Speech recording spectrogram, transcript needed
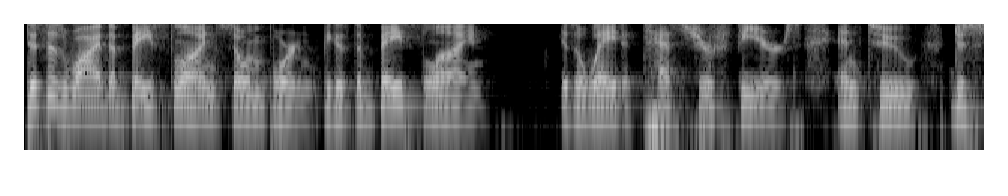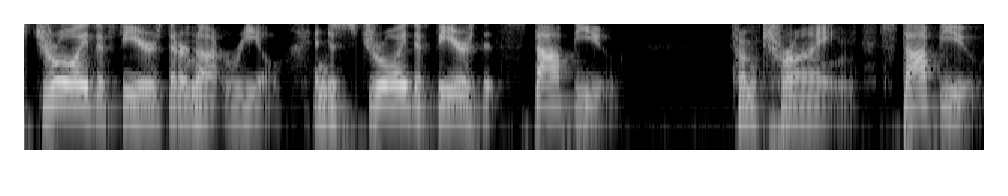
this is why the baseline is so important because the baseline is a way to test your fears and to destroy the fears that are not real and destroy the fears that stop you from trying, stop you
